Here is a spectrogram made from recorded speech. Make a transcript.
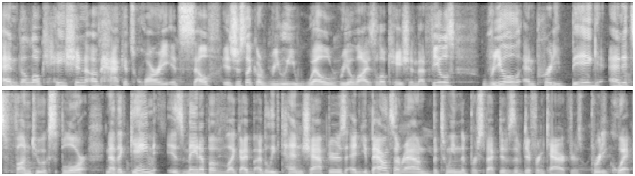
And the location of Hackett's Quarry itself is just like a really well realized location that feels real and pretty big, and it's fun to explore. Now, the game is made up of, like, I, I, believe 10 chapters, and you bounce around between the perspectives of different characters pretty quick.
